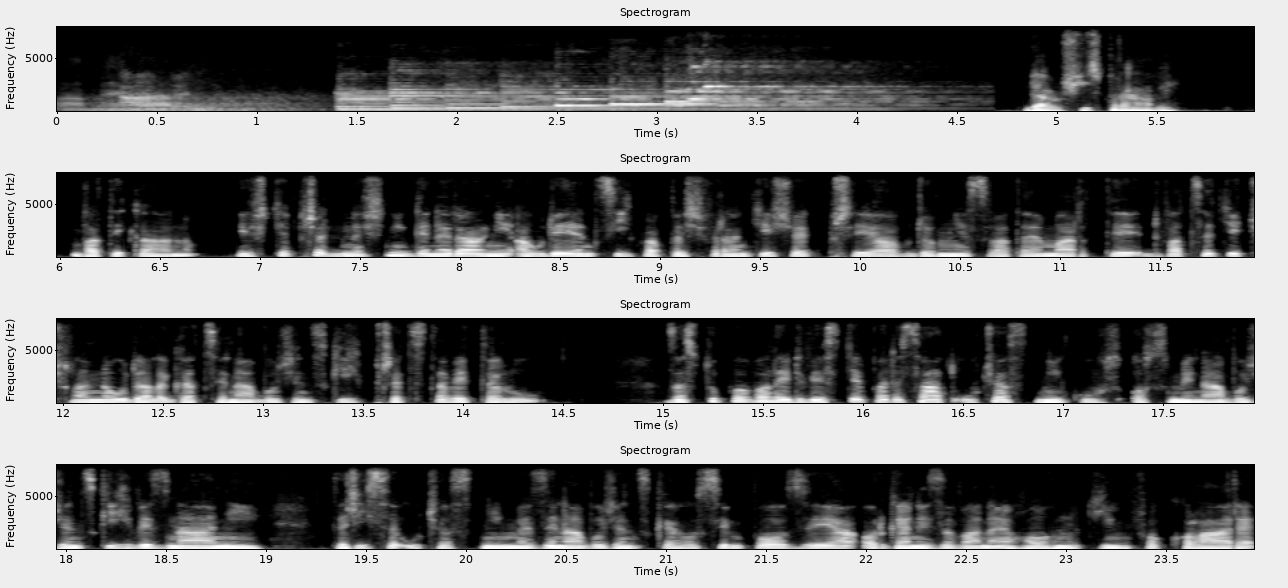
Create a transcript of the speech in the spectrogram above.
Amen. Amen. Další zprávy. Vatikán. Ještě před dnešní generální audiencí papež František přijal v domě svaté Marty 20-člennou delegaci náboženských představitelů. Zastupovali 250 účastníků z osmi náboženských vyznání, kteří se účastní mezináboženského sympózia organizovaného hnutím Focolare.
